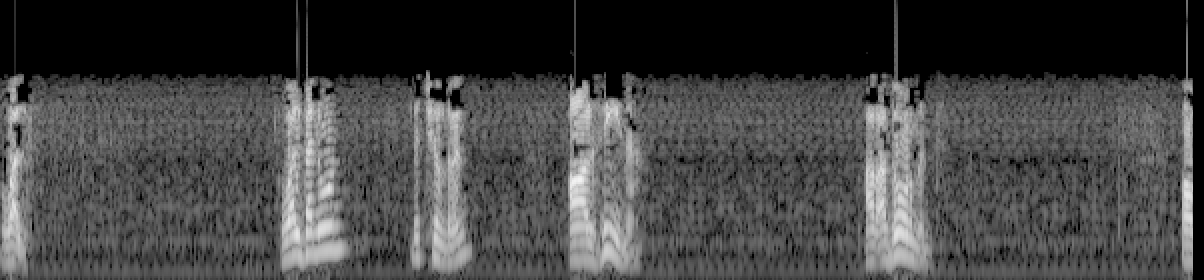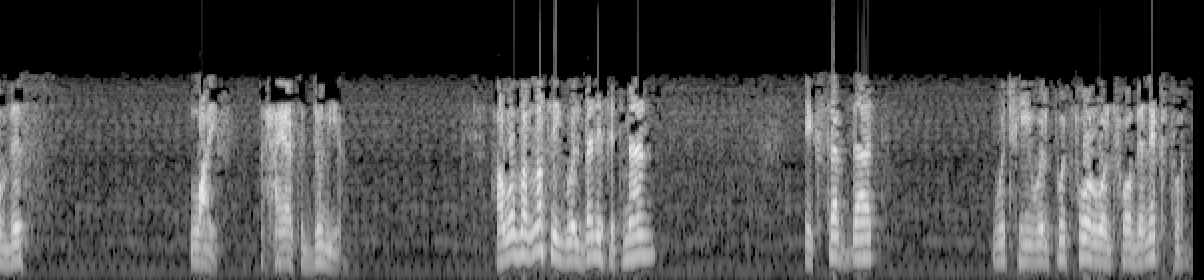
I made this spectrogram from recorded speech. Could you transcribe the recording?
wealth والبنون the children are zina, are adornment of this life, al-hayat al-dunya. However, nothing will benefit man except that which he will put forward for the next one.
